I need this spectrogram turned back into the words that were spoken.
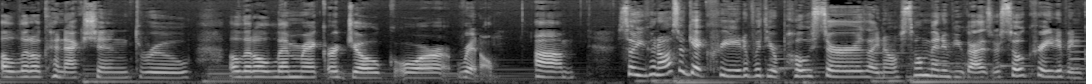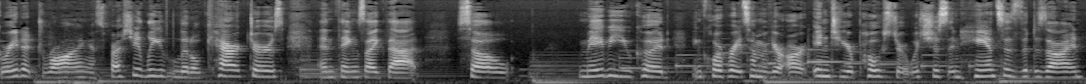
a little connection through a little limerick or joke or riddle. Um, so you can also get creative with your posters. I know so many of you guys are so creative and great at drawing, especially little characters and things like that. So maybe you could incorporate some of your art into your poster, which just enhances the design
